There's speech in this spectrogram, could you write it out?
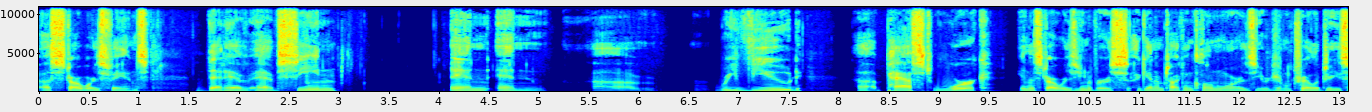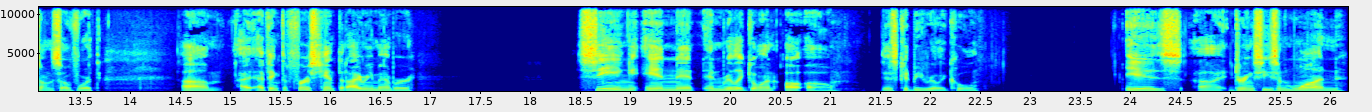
a Star Wars fans that have have seen and and uh, reviewed uh, past work in the Star Wars universe. Again, I'm talking Clone Wars, the original trilogy, so on and so forth. Um, I, I, think the first hint that I remember seeing in it and really going, "Uh oh, this could be really cool," is uh, during season one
